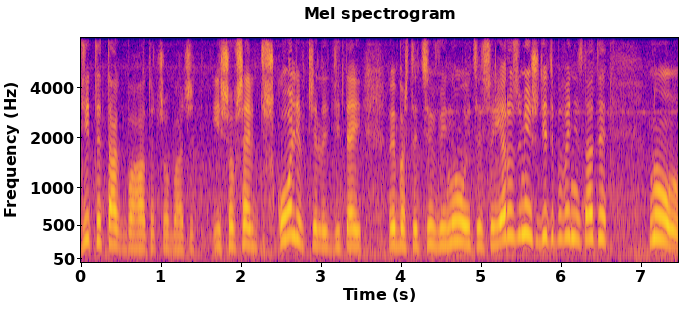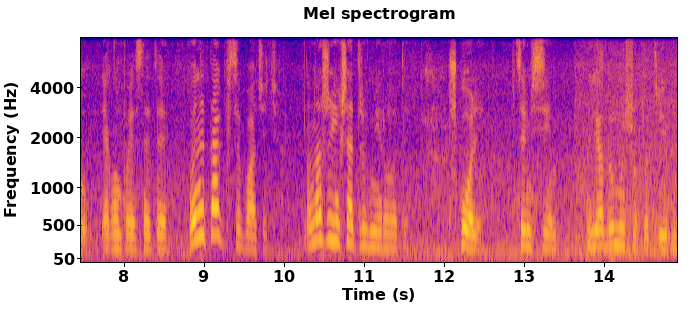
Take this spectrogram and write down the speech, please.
діти так багато чого бачать. І щоб ще в школі вчили дітей, вибачте, цю війну і це все. Я розумію, що діти повинні знати, ну, як вам пояснити, вони так все бачать. А на що їх ще травмірувати в школі цим всім? Я думаю, що потрібно.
